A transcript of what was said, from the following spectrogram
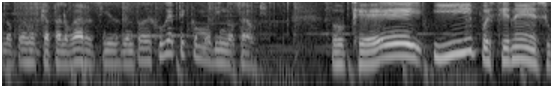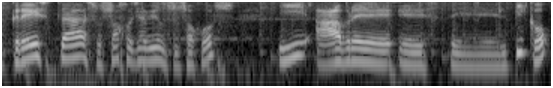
lo podemos catalogar si es dentro de juguete como dinosaurio. Ok, y pues tiene su cresta, sus ojos, ya vieron sus ojos, y abre este el pico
